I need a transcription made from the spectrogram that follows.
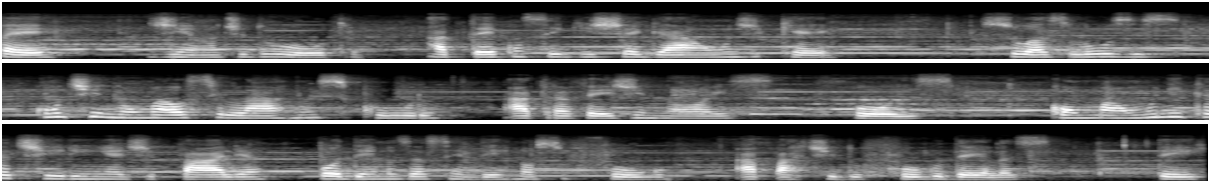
pé diante do outro, até conseguir chegar onde quer suas luzes continuam a oscilar no escuro através de nós, pois, com uma única tirinha de palha, podemos acender nosso fogo a partir do fogo delas, ter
